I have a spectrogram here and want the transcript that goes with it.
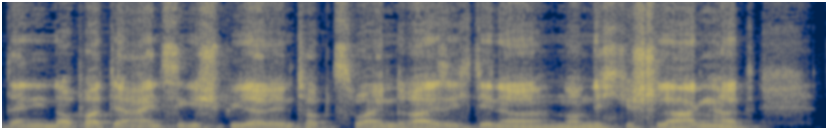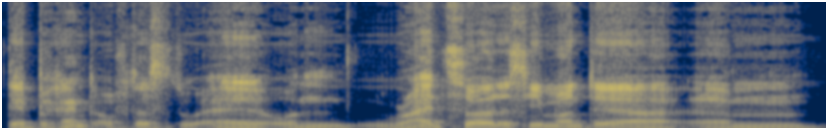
Danny Noppert der einzige Spieler in den Top 32, den er noch nicht geschlagen hat, der brennt auf das Duell. Und Ryan Searle ist jemand, der ähm,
